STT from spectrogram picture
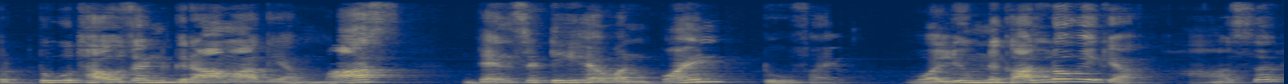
तो 2000 ग्राम आ गया मास डेंसिटी है 1.25 वॉल्यूम निकाल लोगे क्या? हाँ सर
